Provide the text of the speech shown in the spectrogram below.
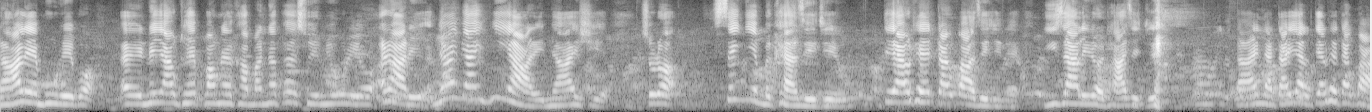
နားလည်မှုတွေပေါ့ အဲနှစ်ယောက်တည်းပေါင်းတဲ့အခါမှာနှစ်ဖက်ဆွေမျိုးတွေရောအဲ့ဒါတွေအများကြီးညှိရတယ်အများကြီးရှိရဆိုတော့စိတ်ညစ်မခံစေချင်ဘူးတယောက်တည်းတောက်ပါစေခြင်းလေရီးစားလေးတော့ထားစေခြင်းတိုင်းလားတိုင်းရတယောက်တည်းတောက်ပါ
